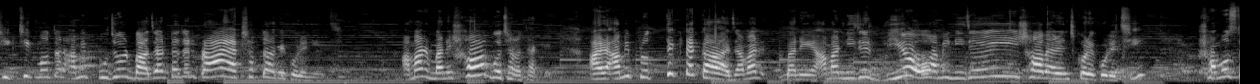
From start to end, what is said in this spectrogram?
ঠিক ঠিক মতন আমি পুজোর বাজার টাজার প্রায় এক সপ্তাহ আগে করে নিয়েছি। আমার মানে সব গোছানো থাকে। আর আমি প্রত্যেকটা কাজ আমার মানে আমার নিজের বিয়েও আমি নিজেই সব অ্যারেঞ্জ করে করেছি। সমস্ত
